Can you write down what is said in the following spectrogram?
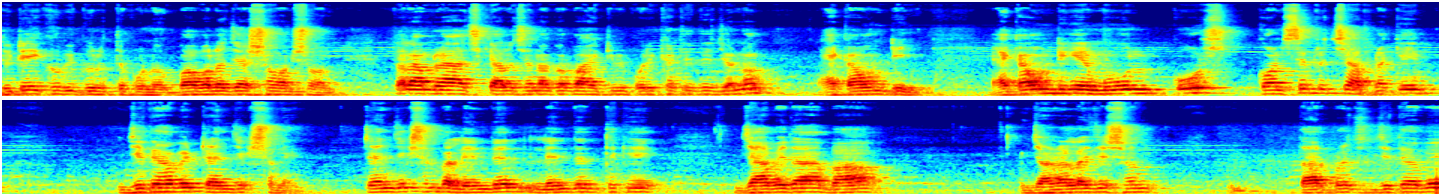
দুটোই খুবই গুরুত্বপূর্ণ। বা বলা যায় সমান সমান। তাহলে আমরা আজকে আলোচনা করব আইটিভি পরীক্ষার্থীদের জন্য অ্যাকাউন্টিং অ্যাকাউন্টিংয়ের মূল কোর্স কনসেপ্ট হচ্ছে আপনাকে যেতে হবে ট্রানজেকশনে ট্রানজেকশন বা লেনদেন লেনদেন থেকে জাবেদা বা জার্নালাইজেশন তারপরে যেতে হবে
